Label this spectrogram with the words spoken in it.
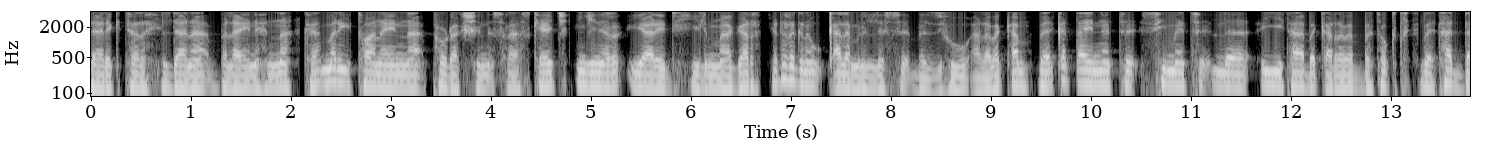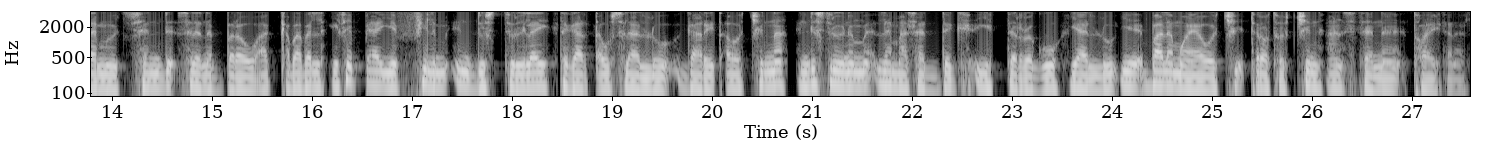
ዳይሬክተር ሂልዳና በላይነህና ከመሪ ተዋናይና production ስራ አስኪያጅ ኢንጂነር ያሬድ ይልማ ጋር ያደረግነው ቃለ ምልልስ በዚሁ አላበቃም። በቀጣይነት ሲመት ለእይታ በቀረበበት ወቅት በታዳሚዎች ዘንድ ስለነበረው አቀባበል፣ የኢትዮጵያ የፊልም ኢንዱስትሪ ላይ ተጋርጠው ስላሉ ጋሬጣዎችና ኢንዱስትሪውንም ለማሳደግ እየተደረጉ ያሉ የባለሙያዎች ጥረቶችን አንስተን ተወያይተናል።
